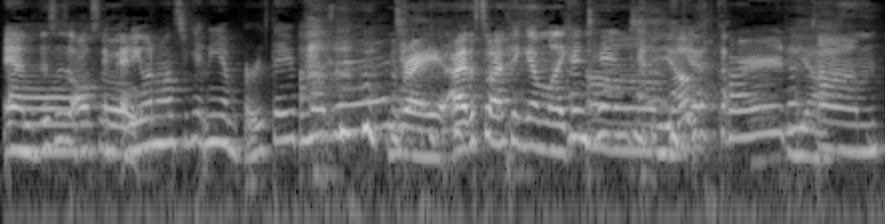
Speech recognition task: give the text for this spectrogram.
And this is also if anyone wants to get me a birthday present, right. I, that's what I'm thinking. I'm like, Hint, hint. um, Yep. gift card. Yes. Um,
